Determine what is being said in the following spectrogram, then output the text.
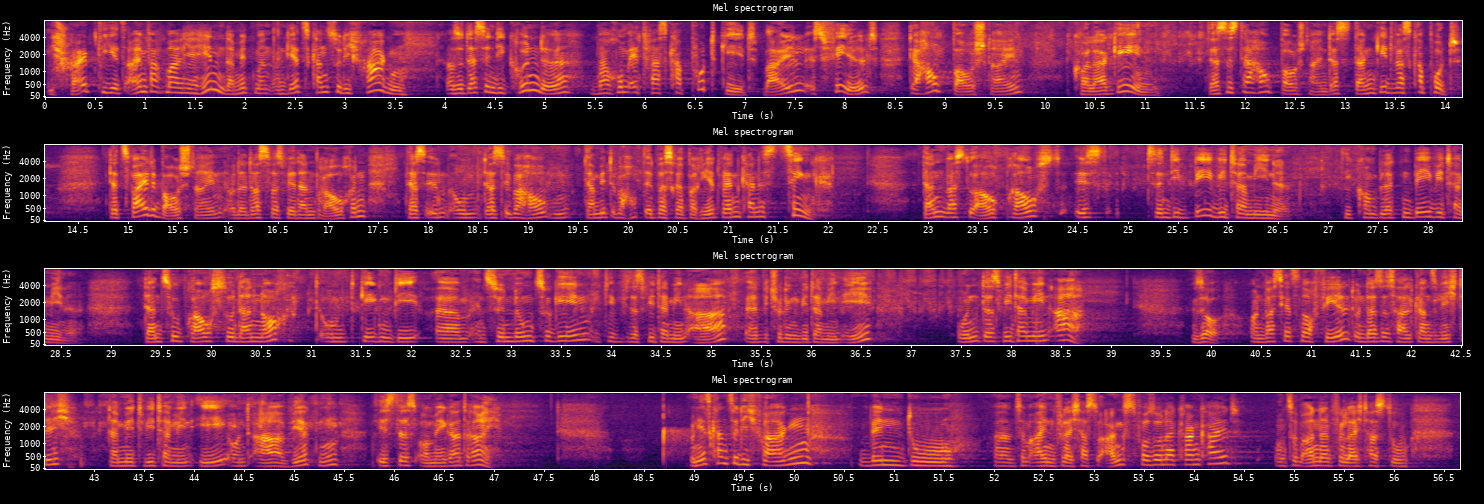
ich schreibe die jetzt einfach mal hier hin, damit man, und jetzt kannst du dich fragen, also das sind die Gründe, warum etwas kaputt geht, weil es fehlt der Hauptbaustein Kollagen. Das ist der Hauptbaustein, das, dann geht was kaputt. Der zweite Baustein oder das, was wir dann brauchen, das, um das überhaupt, damit überhaupt etwas repariert werden kann, ist Zink. Dann, was du auch brauchst, ist, sind die B-Vitamine, die kompletten B-Vitamine. Dazu brauchst du dann noch, um gegen die ähm, Entzündung zu gehen, die, das Vitamin A, äh, Entschuldigung, Vitamin E und das Vitamin A. So, und was jetzt noch fehlt, und das ist halt ganz wichtig, damit Vitamin E und A wirken, ist das Omega-3. Und jetzt kannst du dich fragen, wenn du äh, zum einen vielleicht hast du Angst vor so einer Krankheit und zum anderen vielleicht hast du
